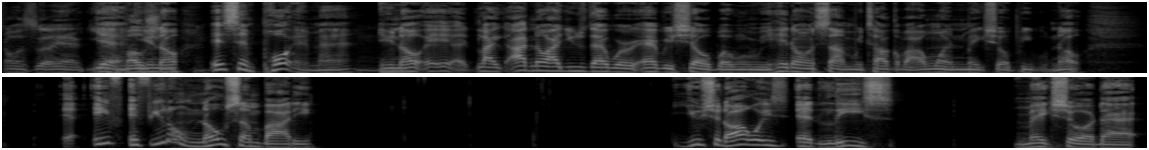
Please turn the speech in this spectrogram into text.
Oh, so yeah, yeah, you know, it's important, man. Mhm. You know, it, like I know I use that word every show, but when we hit on something we talk about, I want to make sure people know. If if you don't know somebody, you should always at least make sure that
